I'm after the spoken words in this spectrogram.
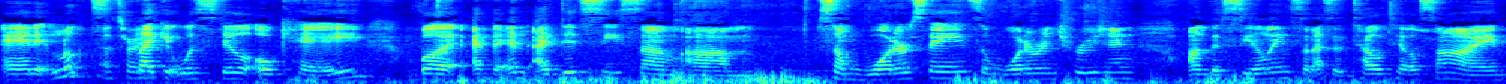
and it looked right. like it was still okay. But at the end i did see some um, some water stains some water intrusion on the ceiling so that's a telltale sign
